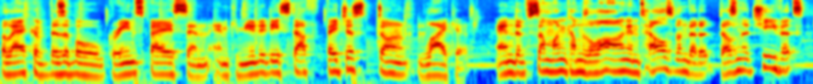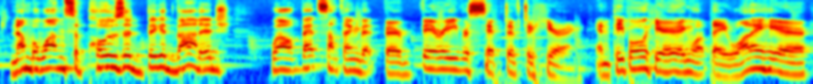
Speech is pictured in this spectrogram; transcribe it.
the lack of visible green space and, and community stuff, they just don't like it. And if someone comes along and tells them that it doesn't achieve its number one supposed big advantage, Well, that's something that they're very receptive to hearing. And people hearing what they want to hear,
